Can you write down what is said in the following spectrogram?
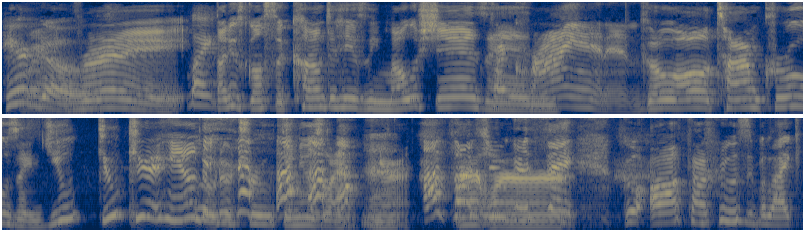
Here Right. goes. Right. Like- Thought he was gonna succumb to his emotions and crying and go all Tom Cruise and you you can't handle the truth. And he was like, yeah. I thought you were gonna say go all Tom Cruise and be like,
